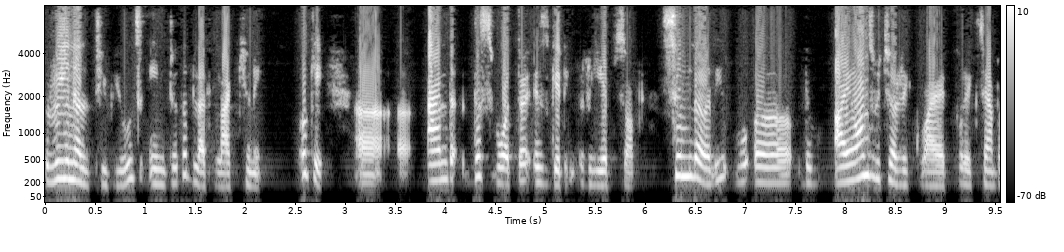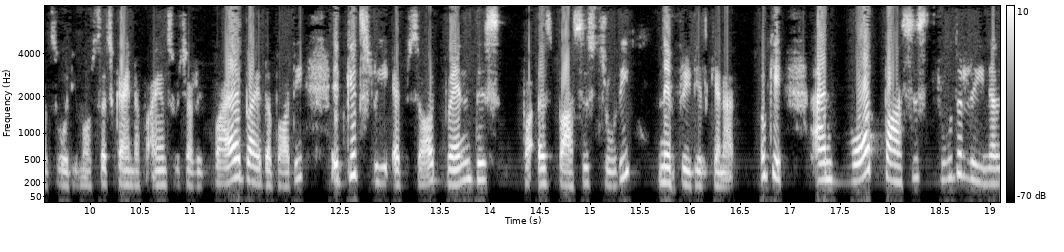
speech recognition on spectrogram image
renal tubules into the blood lacunae. Okay, uh, uh, and this water is getting reabsorbed. Similarly, uh, the ions which are required, for example, sodium or such kind of ions which are required by the body, it gets reabsorbed when this passes through the nephridial canal. Okay and what passes through the renal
